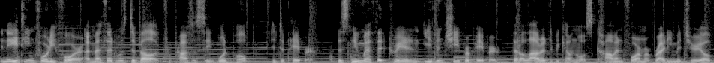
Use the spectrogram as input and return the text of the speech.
In 1844, a method was developed for processing wood pulp into paper. This new method created an even cheaper paper that allowed it to become the most common form of writing material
